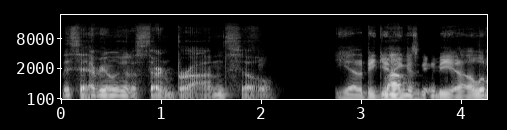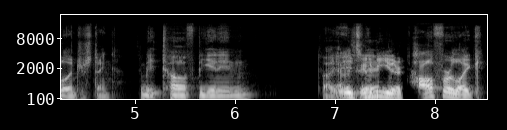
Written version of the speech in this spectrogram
they said everyone's gonna start in bronze, so yeah, the beginning is to be uh, a little interesting. It's gonna be tough beginning. So it's going to be either tough or like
